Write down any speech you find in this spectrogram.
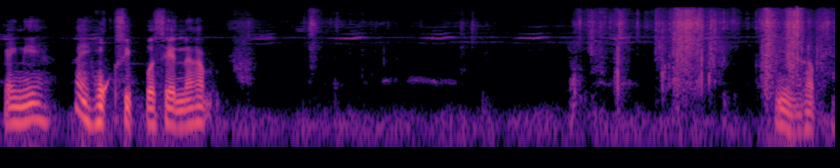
แปลงนี้ ให้หกสิบเปอร์เซ็นต์นะครับ นี่นะครับ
